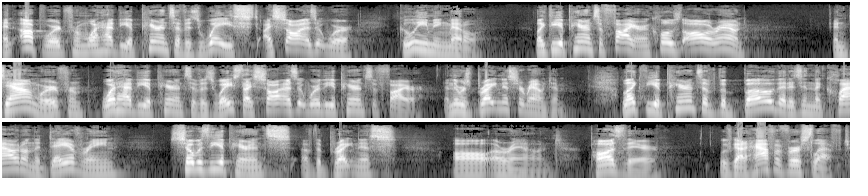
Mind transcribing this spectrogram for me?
And upward from what had the appearance of his waist, I saw, as it were, gleaming metal, like the appearance of fire, enclosed all around. And downward from what had the appearance of his waist, I saw as it were the appearance of fire. And there was brightness around him. Like the appearance of the bow that is in the cloud on the day of rain, so was the appearance of the brightness all around. Pause there. We've got half a verse left.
